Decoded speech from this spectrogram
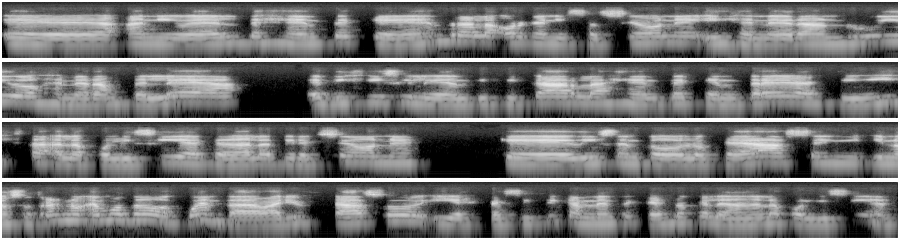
eh, a nivel de gente que entra a las organizaciones y generan ruido, generan pelea, es difícil identificar la gente que entrega activista a la policía, que da las direcciones, que dicen todo lo que hacen y nosotros nos hemos dado cuenta de varios casos y específicamente qué es lo que le dan a la policía.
